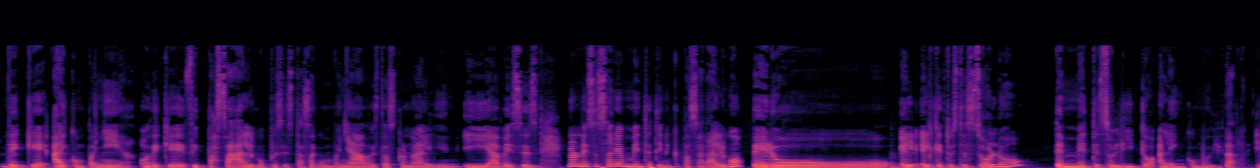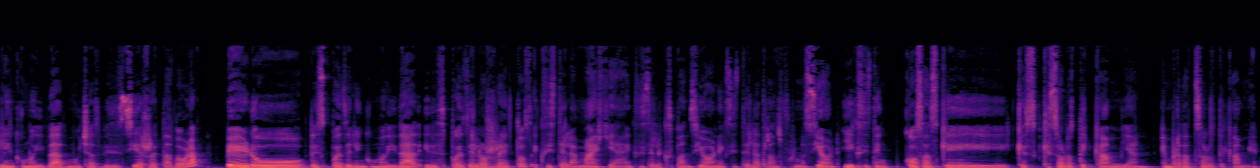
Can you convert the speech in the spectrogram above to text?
de que hay compañía o de que si pasa algo pues estás acompañado, estás con alguien y a veces no necesariamente tiene que pasar algo, pero el, el que tú estés solo te mete solito a la incomodidad y la incomodidad muchas veces sí es retadora pero después de la incomodidad y después de los retos existe la magia, existe la expansión, existe la transformación y existen cosas que, que, que, solo te cambian, en verdad solo te cambian.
